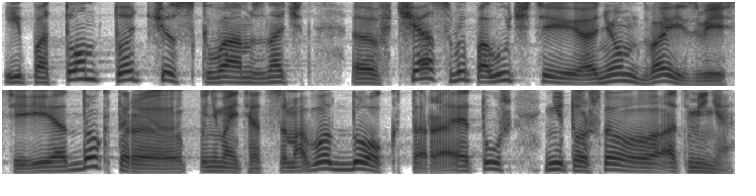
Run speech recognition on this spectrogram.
и потом тотчас к вам, значит, э, в час вы получите о нем два известия. И от доктора, понимаете, от самого доктора. Это уж не то, что от меня.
